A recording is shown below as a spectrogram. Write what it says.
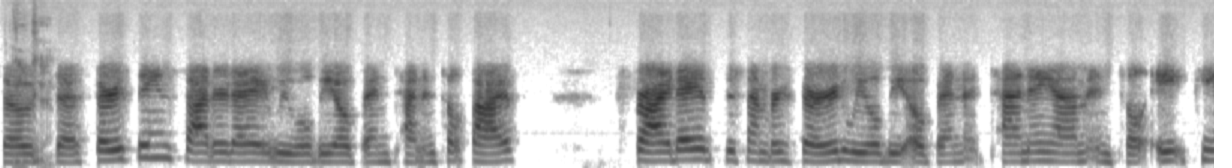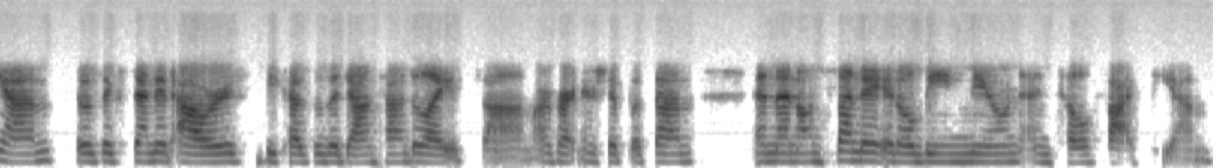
So Okay. the Thursday and Saturday, we will be open 10 until 5. Friday, December 3rd, we will be open at 10 a.m. until 8 p.m. Those extended hours because of the Downtown Delights, um, our partnership with them. And then on Sunday, it'll be noon until 5 p.m.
